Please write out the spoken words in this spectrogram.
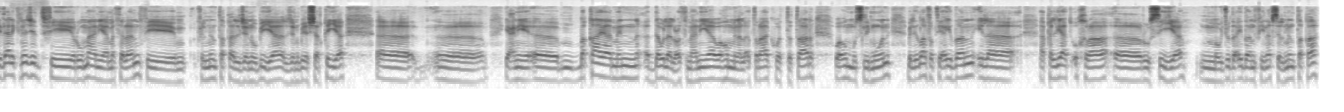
لذلك نجد في رومانيا مثلا في في المنطقة الجنوبية الجنوبية الشرقية يعني بقايا من الدولة العثمانية وهم من الأتراك والتتار وهم مسلمون. بالإضافة أيضا إلى أقليات أخرى روسية موجودة أيضا في نفس المنطقة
